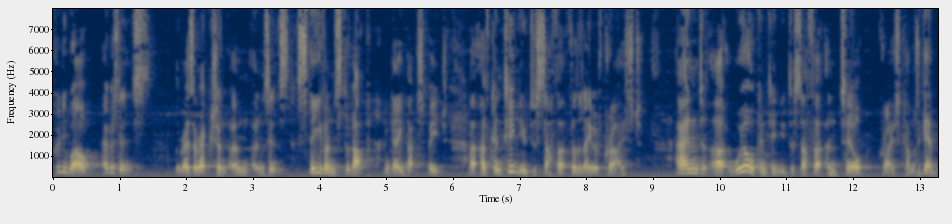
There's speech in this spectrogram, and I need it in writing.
pretty well ever since the resurrection and, and since Stephen stood up and gave that speech, uh, have continued to suffer for the name of Christ and uh, will continue to suffer until Christ comes again.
